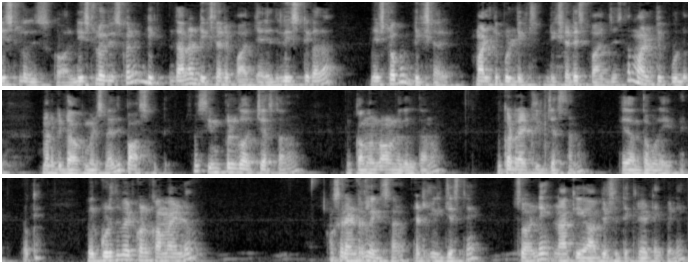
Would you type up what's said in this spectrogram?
లిస్ట్లో తీసుకోవాలి. లిస్ట్లో తీసుకొని డిక్ దానిలో డిక్షనరీ పాస్ చేయాలి. ఇది లిస్ట్ కదా లిస్ట్లో ఒక dictionary multiple dic dictionaries pass చేస్తే మల్టిపుల్ మనకి డాక్యుమెంట్స్ అనేది పాస్ అవుతాయి. సో సింపుల్గా వచ్చేస్తాను. కమెంట్ రౌండ్కి వెళ్తాను. ఇక్కడ రైట్ క్లిక్ చేస్తాను. ఇదంతా కూడా అయిపోయింది. ఓకే? మీరు గుర్తుపెట్టుకోండి కమాండ్ ఒకసారి ఎంటర్ క్లిక్ చేస్తాను ఎంటర్ క్లిక్ చేస్తే చూడండి నాకు ఈ ఆబ్జెక్ట్స్ అయితే క్రియేట్ అయిపోయినాయి.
